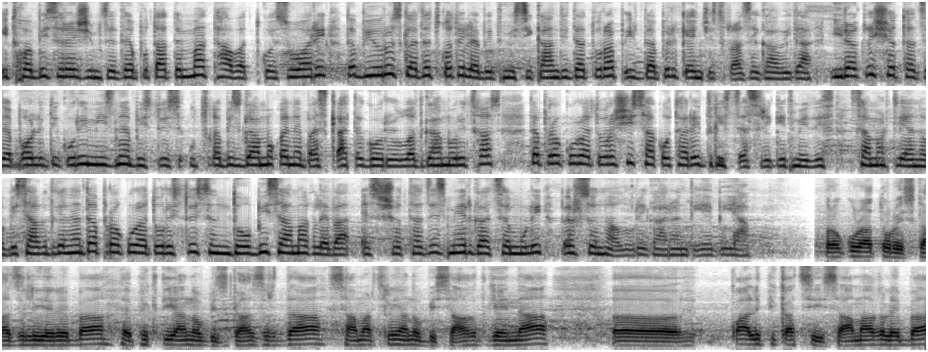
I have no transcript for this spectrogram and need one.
კითხების რეჟიმზე დეპუტატებმა თავად თქვეს უარი და ბიუროს გადაწყვეტილებით მისი კანდიდატურა პირდაპირ კენჭისყრაზე გავიდა. ირაკლი შოთაძე პოლიტიკური მიზნებისთვის უწყების გამოყენებას კატეგორიულად გამორიცხავს და პროკურატურაში საკუთარი დღის წესრიგით მიდის. სამართლიანობის აღდგენა და პროკურატურისთვის ნდობის ამაღლება ეს შოთაძის მიერ გაცემული პერსონალური გარანტიებია. პროკურატურის გაძლიერება, ეფექტიანობის გაზრდა, სამართლიანობის აღდგენა, კვალიფიკაციის ამაღლება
